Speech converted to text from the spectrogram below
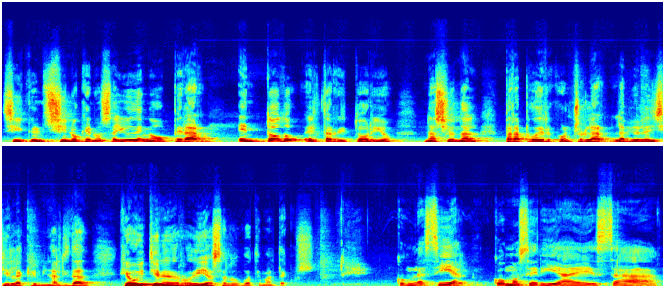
sino que nos ayuden a operar en todo el territorio nacional para poder controlar la violencia y la criminalidad que hoy tiene de rodillas a los guatemaltecos con la CIA. ¿Cómo sería esa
